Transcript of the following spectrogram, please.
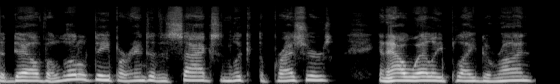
to delve a little deeper into the sacks and look at the pressures and how well he played to run.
